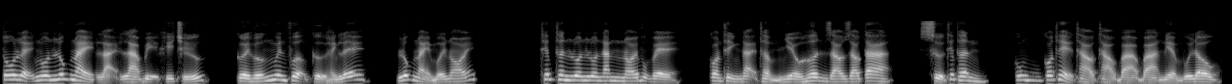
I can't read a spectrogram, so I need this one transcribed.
Tô lệ ngôn lúc này lại là bị khí chứ, cười hướng nguyên phượng cử hành lễ, lúc này mới nói. Thiếp thân luôn luôn ăn nói vụ về, còn thỉnh đại thẩm nhiều hơn giáo giáo ta, xử thiếp thân, cũng có thể thảo thảo bà bà niềm vui đâu.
